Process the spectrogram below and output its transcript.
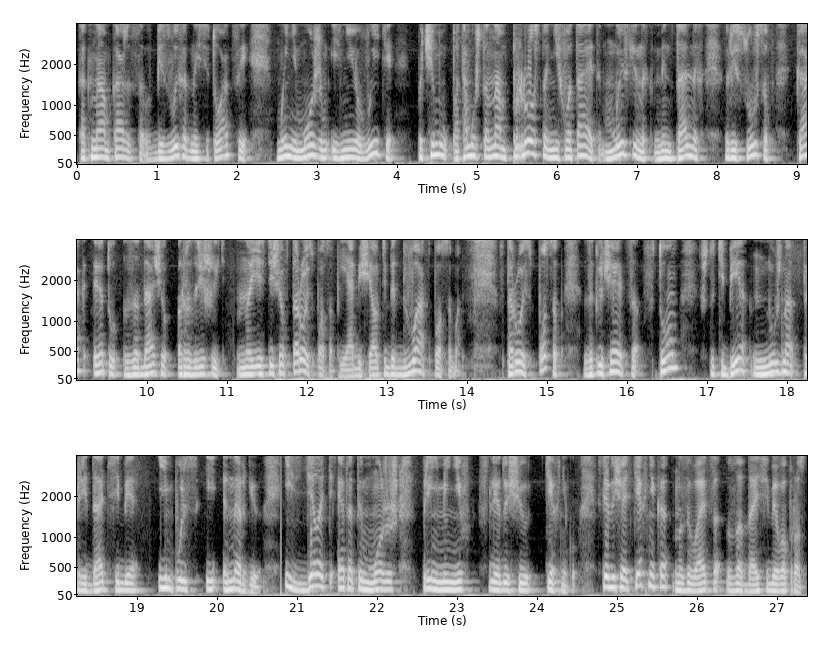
как нам кажется, в безвыходной ситуации, мы не можем из нее выйти Почему? Потому что нам просто не хватает мысленных, ментальных ресурсов, как эту задачу разрешить. Но есть еще второй способ. Я обещал тебе два способа. Второй способ заключается в том, что тебе нужно придать себе импульс и энергию. И сделать это ты можешь, применив следующую технику. Следующая техника называется «Задай себе вопрос».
